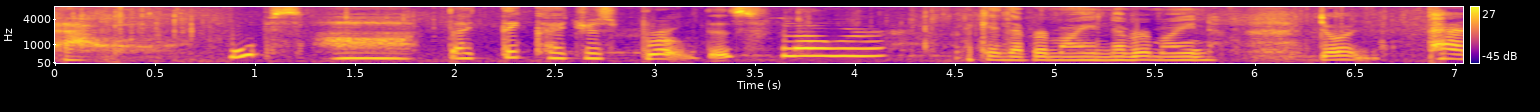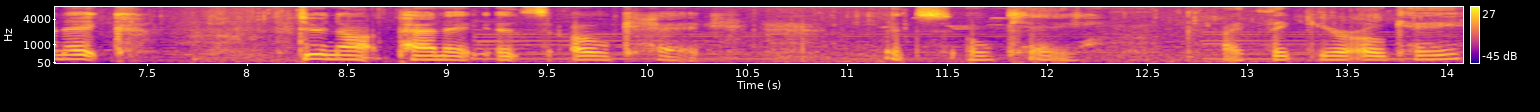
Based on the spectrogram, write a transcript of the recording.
Ow. Oops. I think I just broke this flower. Okay, never mind, never mind. Don't panic. Do not panic. It's okay. It's okay. I think you're okay.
